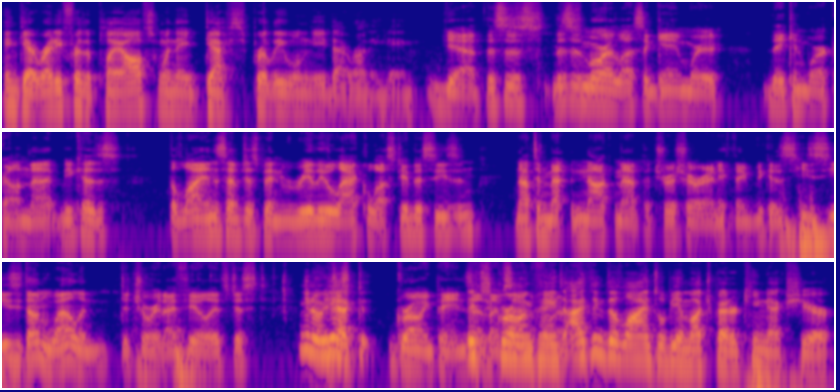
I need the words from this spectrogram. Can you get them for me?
and get ready for the playoffs when they desperately will need that running game. Yeah, this is this is more or less a game where they can work on that because the Lions have just been really lackluster this season. Not to ma- knock Matt Patricia or anything because he's he's done well in Detroit. I feel it's just You know, yeah, growing pains. it's growing pains. I think the Lions will be a much better team next year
